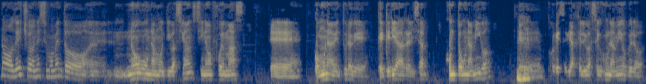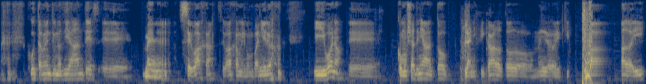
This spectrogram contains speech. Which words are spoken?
No, de hecho en ese momento eh, no hubo una motivación, sino fue más como una aventura que, que quería realizar junto a un amigo, eh, porque ese viaje lo iba a hacer con un amigo, pero justamente unos días antes eh, me, se baja, se baja mi compañero, y bueno, eh, como ya tenía todo planificado, todo medio equipado ahí,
